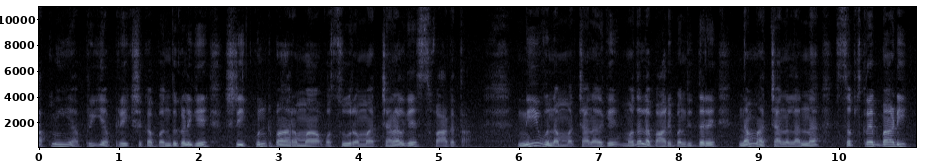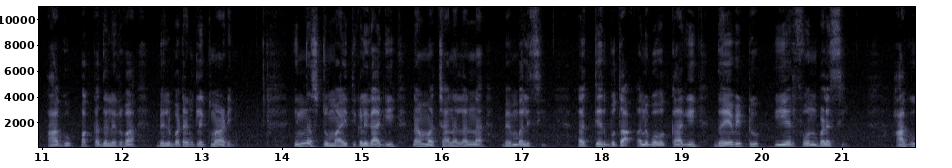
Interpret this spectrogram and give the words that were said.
ಆತ್ಮೀಯ ಪ್ರಿಯ ಪ್ರೇಕ್ಷಕ ಬಂಧುಗಳಿಗೆ ಶ್ರೀ ಕುಂಟುಮಾರಮ್ಮ ವಸೂರಮ್ಮ ಚಾನಲ್ಗೆ ಸ್ವಾಗತ. ನೀವು ನಮ್ಮ ಚಾನಲ್ಗೆ ಮೊದಲ ಬಾರಿ ಬಂದಿದ್ದರೆ ನಮ್ಮ ಚಾನಲನ್ನು ಸಬ್ಸ್ಕ್ರೈಬ್ ಮಾಡಿ ಹಾಗೂ ಪಕ್ಕದಲ್ಲಿರುವ ಬೆಲ್ ಬಟನ್ ಕ್ಲಿಕ್ ಮಾಡಿ. ಇನ್ನಷ್ಟು ಮಾಹಿತಿಗಳಿಗಾಗಿ ನಮ್ಮ ಚಾನಲನ್ನು ಬೆಂಬಲಿಸಿ, ಅತ್ಯದ್ಭುತ ಅನುಭವಕ್ಕಾಗಿ ದಯವಿಟ್ಟು ಇಯರ್ಫೋನ್ ಬಳಸಿ ಹಾಗೂ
